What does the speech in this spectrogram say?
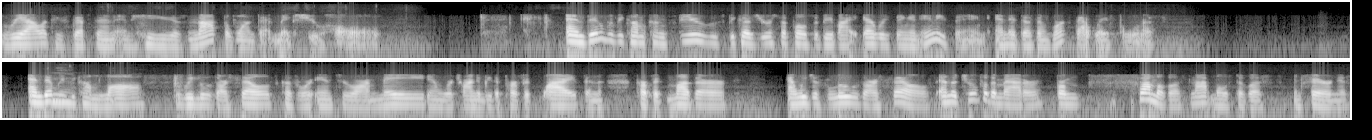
reality steps in and he is not the one that makes you whole. And then we become confused because you're supposed to be my everything and anything, and it doesn't work that way for us. And then yeah. we become lost. We lose ourselves because we're into our maid and we're trying to be the perfect wife and the perfect mother. And we just lose ourselves. And the truth of the matter, from some of us, not most of us, in fairness,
